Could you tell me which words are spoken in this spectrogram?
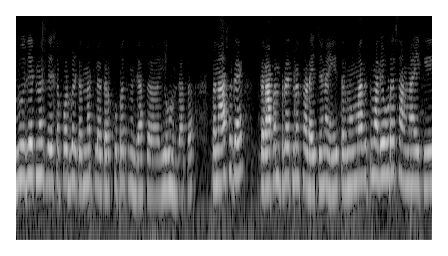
व्ह्यूज येत नसले सपोर्ट भेटत नसला तर खूपच म्हणजे असं हे होऊन जातं. पण असं दे तर आपण प्रयत्न सोडायचे नाही. तर मग माझं तुम्हाला एवढं सांगणं आहे की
